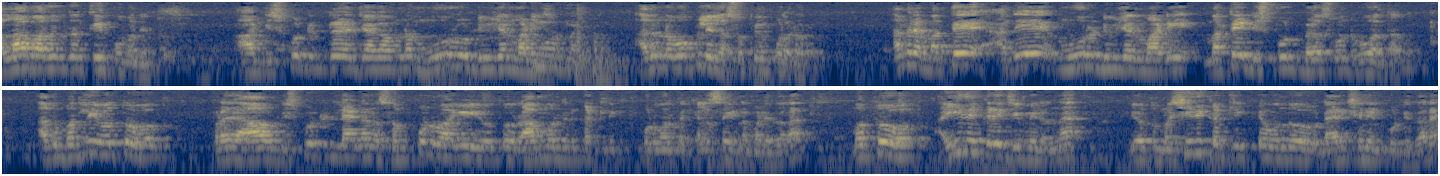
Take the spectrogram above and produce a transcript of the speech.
ಅಲಹಾಬಾದದ ತೀರ್ಪು ಬಂದಿತ್ತು. ಆ ಡಿಸ್ಪ್ಯೂಟೆಡ್ ಜಾಗವನ್ನು ಮೂರು ಡಿವಿಷನ್ ಮಾಡಿ ಅದನ್ನು ಒಪ್ಪಲಿಲ್ಲ ಸುಪ್ರೀಂ ಕೋರ್ಟ್ ಅವರು. ಅಂದರೆ ಮತ್ತೆ ಅದೇ ಮೂರು ಡಿವಿಷನ್ ಮಾಡಿ ಮತ್ತೆ ಡಿಸ್ಪ್ಯೂಟ್ ಬೆಳೆಸ್ಕೊಂಡು ಹೋಗುವಂಥದ್ದು ಅದು ಬದಲು ಇವತ್ತು ಪ್ರ ಆ ಡಿಸ್ಪ್ಯೂಟೆಡ್ ಲ್ಯಾಂಡ್ ಅನ್ನು ಸಂಪೂರ್ಣವಾಗಿ ಇವತ್ತು ರಾಮ ಮಂದಿರ ಕಟ್ಟಲಿಕ್ಕೆ ಕೊಡುವಂಥ ಕೆಲಸ ಮಾಡಿದ್ದಾರೆ. ಮತ್ತು ಐದು ಎಕರೆ ಜಮೀನನ್ನ ಇವತ್ತು ಮಸೀದಿ ಕಟ್ಟಲಿಕ್ಕೆ ಒಂದು ಡೈರೆಕ್ಷನ್ ಏನು ಕೊಟ್ಟಿದ್ದಾರೆ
